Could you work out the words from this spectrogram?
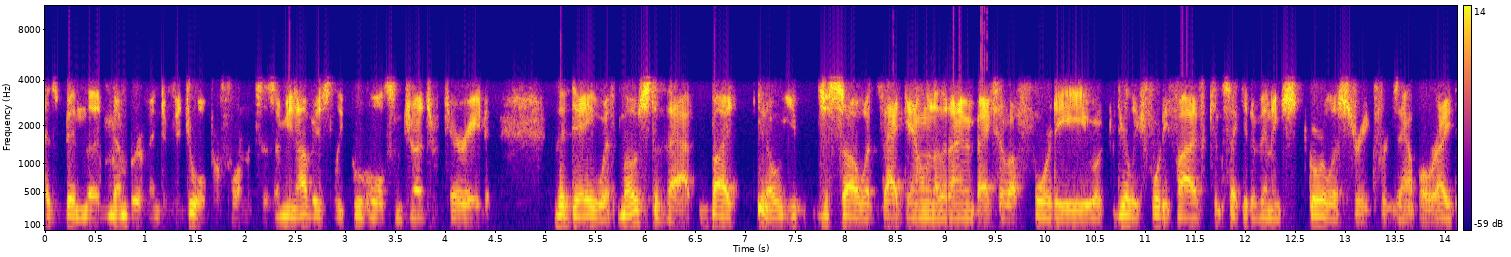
has been the number of individual performances. I mean, obviously, Pujols and Judge have carried the day with most of that. But, you know, you just saw what Zac Gallen of the Diamondbacks have a 40, nearly 45 consecutive innings scoreless streak, for example, right?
